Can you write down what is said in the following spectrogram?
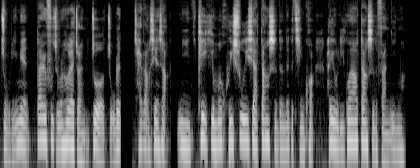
组里面担任副主任，后来转做主任。采访线上，你可以给我们回溯一下当时的那个情况，还有李光耀当时的反应吗？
